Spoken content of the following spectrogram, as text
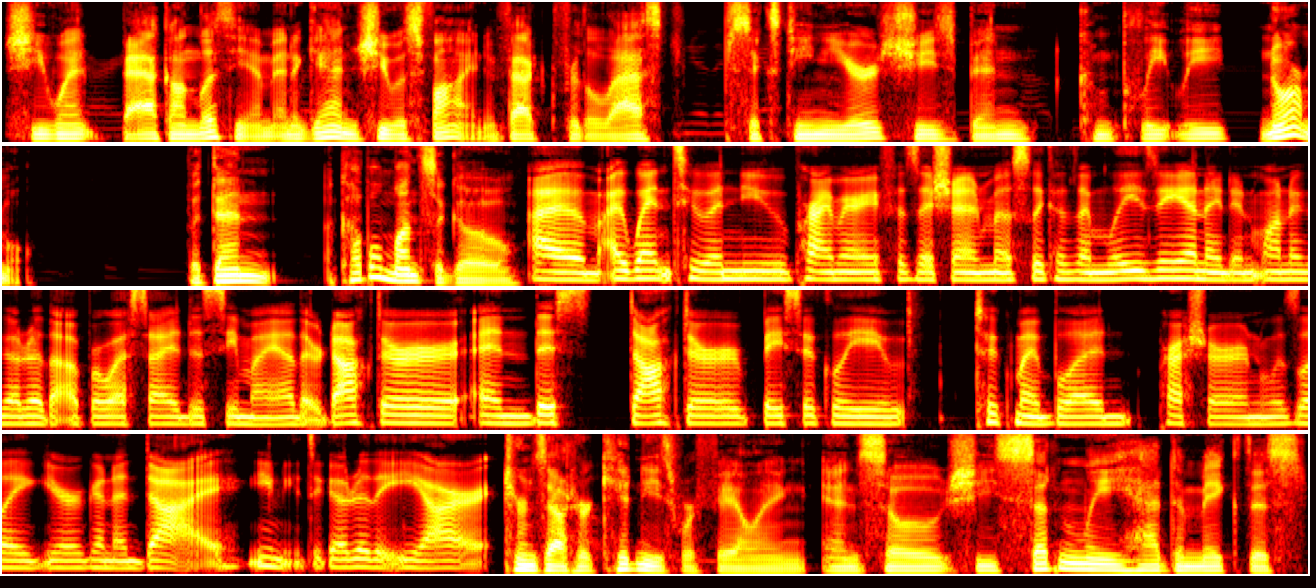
she went back on lithium. And again, she was fine. In fact, for the last 16 years, she's been completely normal. But then a couple months ago, um, I went to a new primary physician mostly because I'm lazy and I didn't want to go to the Upper West Side to see my other doctor. And this doctor basically took my blood pressure and was like, You're going to die. You need to go to the ER. turns out her kidneys were failing. And so she suddenly had to make this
